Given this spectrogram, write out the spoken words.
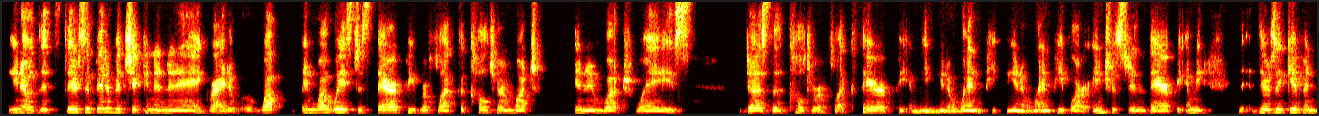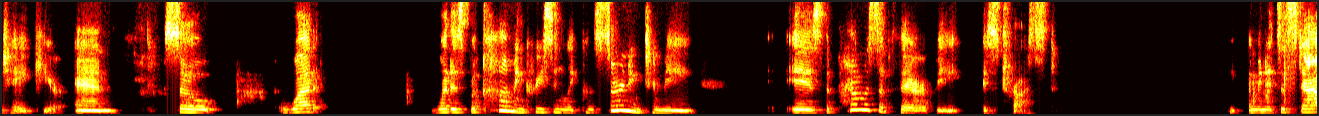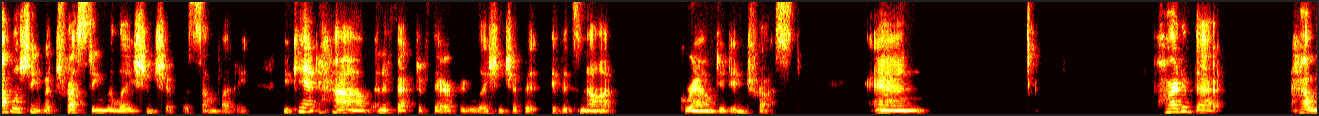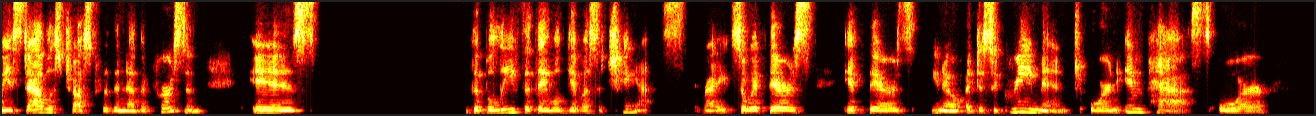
you know, there's a bit of a chicken and an egg, right? What in what ways does therapy reflect the culture, and what and in what ways does the culture reflect therapy? I mean, you know, when you know when people are interested in therapy, I mean, there's a give and take here, and so what what has become increasingly concerning to me is the premise of therapy is trust. I mean, it's establishing a trusting relationship with somebody you can't have an effective therapy relationship if it's not grounded in trust. And part of that, how we establish trust with another person, is the belief that they will give us a chance, right? So if there's if there's you know a disagreement or an impasse or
